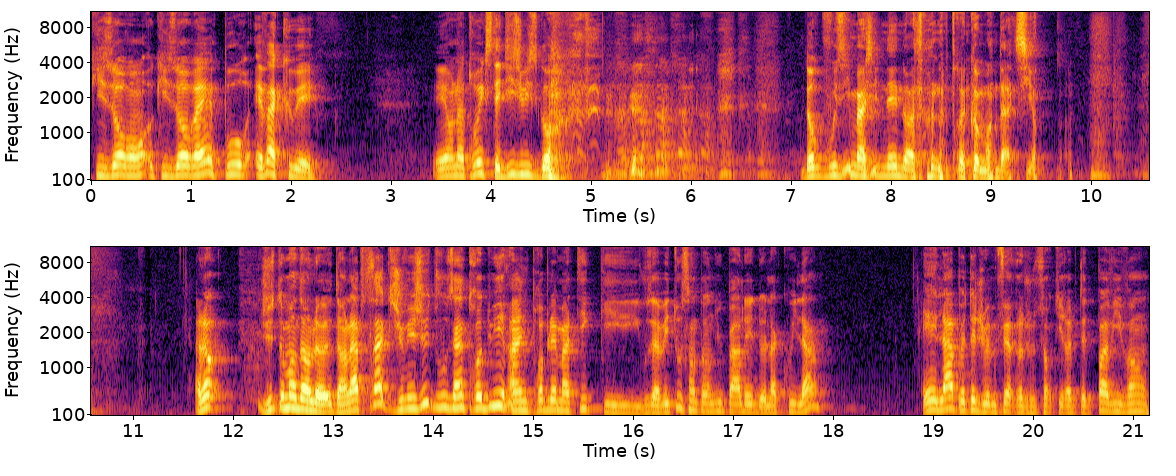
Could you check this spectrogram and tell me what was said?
qu'ils qu'ils auraient pour évacuer. Et on a trouvé que c'était 18 secondes. Donc vous imaginez notre, notre recommandation. Alors, justement dans l'abstract, je vais juste vous introduire à une problématique qui, vous avez tous entendu parler de l'aquila. Et là, peut-être, je vais me faire, je sortirai peut-être pas vivant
